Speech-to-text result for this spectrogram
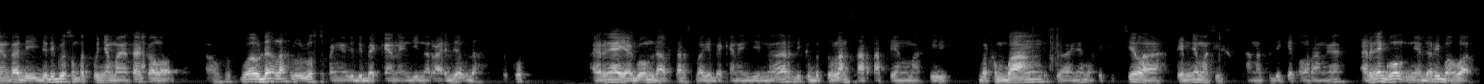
yang tadi. Jadi gue sempat punya mindset kalau oh, gue udahlah lulus pengen jadi backend engineer aja udah cukup. Akhirnya ya gue mendaftar sebagai backend engineer di kebetulan startup yang masih berkembang, istilahnya masih kecil lah, timnya masih sangat sedikit orangnya. Akhirnya gue menyadari bahwa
